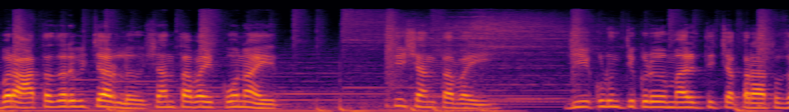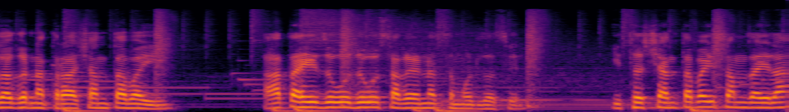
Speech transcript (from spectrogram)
बरं आता जर विचारलं शांताबाई कोण आहेत? ती शांताबाई. जी इकडून तिकडं मारुती चक्रा तुझागर नकरा शांताबाई. आता हे जवळजवळ सगळ्यांना समजलं असेल. इथं शांताबाई समजायला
